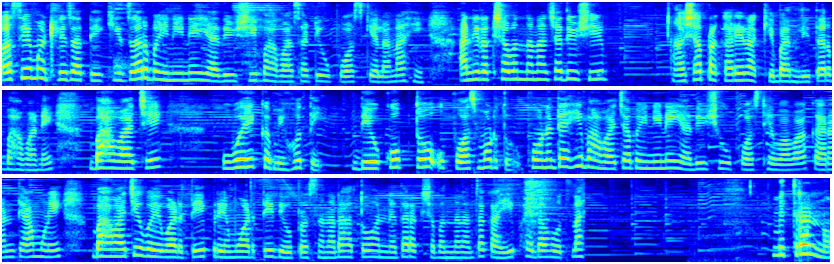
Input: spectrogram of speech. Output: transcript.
असे म्हटले जाते की जर बहिणीने या दिवशी भावासाठी उपवास केला नाही आणि रक्षाबंधनाच्या दिवशी अशा प्रकारे राखी बांधली तर भावाने भावाचे वय कमी होते. देव तो उपवास मोडतो. कोणत्याही भावाच्या बहिणीने या दिवशी उपवास ठेवावा कारण त्यामुळे भावाची वय वाढते प्रेम वाढते देव प्रसन्न राहतो अन्यथा रक्षाबंधनाचा काही फायदा होत नाही. मित्रांनो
